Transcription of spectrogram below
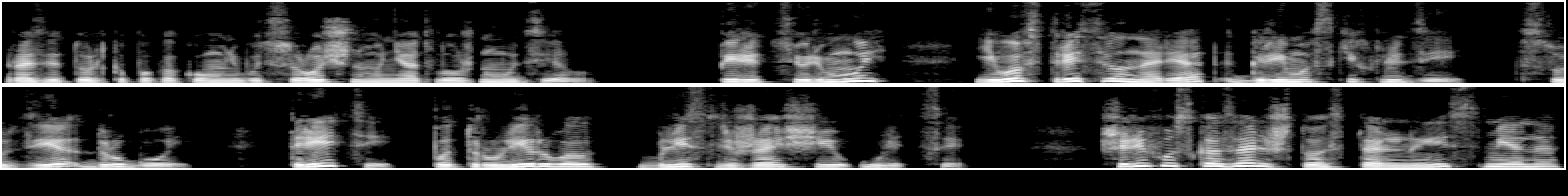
разве только по какому-нибудь срочному неотложному делу. Перед тюрьмой его встретил наряд гримовских людей, в суде другой. Третий патрулировал близлежащие улицы. Шерифу сказали, что остальные смены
